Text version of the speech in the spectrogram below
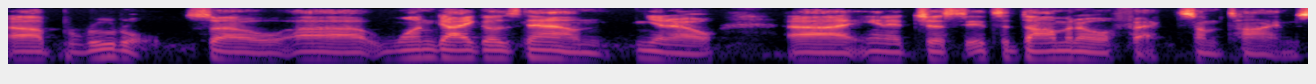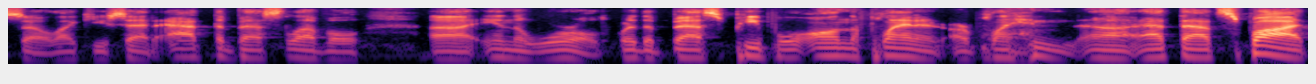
uh, brutal. So uh, one guy goes down, you know, uh, and it just it's a domino effect sometimes. So, like you said, at the best level uh, in the world, where the best people on the planet are playing uh, at that spot,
